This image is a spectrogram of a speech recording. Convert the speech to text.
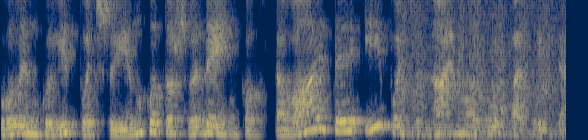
хвилинку відпочинку, то швиденько вставайте і починаємо рухатися.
